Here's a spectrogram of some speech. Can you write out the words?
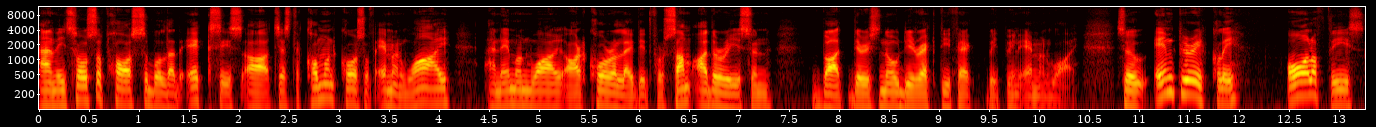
and it's also possible that x is uh, just a common cause of m and y and m and y are correlated for some other reason but there is no direct effect between M and Y. So empirically, all of these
